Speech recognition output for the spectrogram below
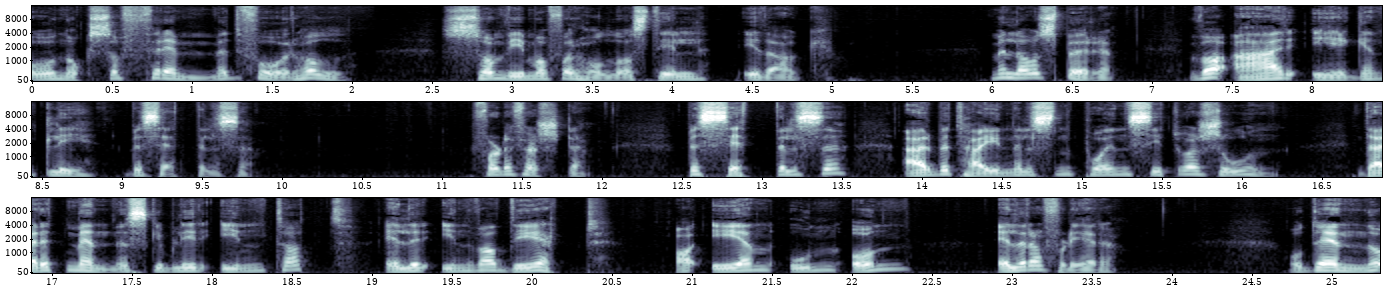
og nokså fremmed forhold som vi må forholde oss til i dag. Men la oss spørre, hva er egentlig besettelse? For det første, besettelse er betegnelsen på en situasjon der et menneske blir inntatt eller invadert av én ond ånd eller av flere. Og denne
